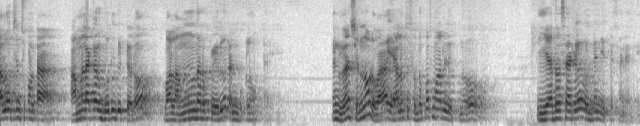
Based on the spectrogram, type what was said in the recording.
ఆలోచించకుండా అమ్మలెక్కలు బుద్ధులు తిట్టారో వాళ్ళందరి పేర్లు రెడ్ బుక్లో ఉంటాయి. నేను వేరే చిన్నోడువా? ఏళ్ళతో శుద్ధపోస మాటలు చెప్తున్నావు. ఈ యాదవ శాఖలే వద్దని చెప్పేసి అనేది.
